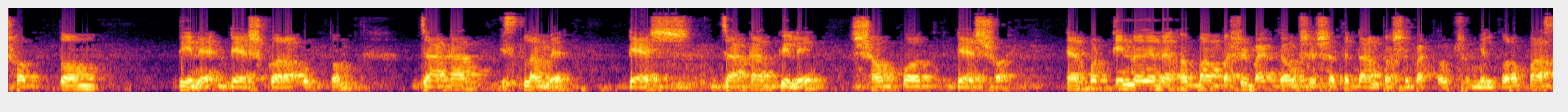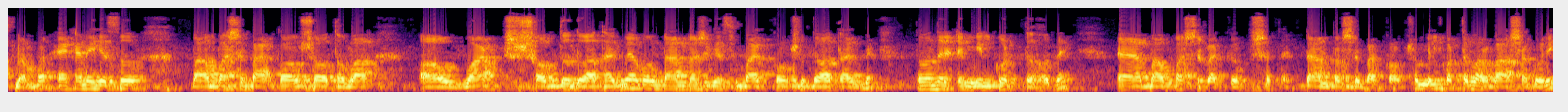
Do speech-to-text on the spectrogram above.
সপ্তম দিনে ড্যাশ করা উত্তম। জাকাত ইসলামের ড্যাশ জাকাত দিলে সম্পদ ড্যাশ হয়। এরপর তিন নঙ্গে দেখো বাম পাশের বাক্যাংশের সাথে ডান পাশের বাক্যাংশ মিল করো পাঁচ নাম্বার। এখানে কিছু বাম পাশে বাক্যাংশ অথবা ওয়ার্ড শব্দ দেওয়া থাকবে এবং ডান পাশে কিছু বাক্যাংশ দেওয়া থাকবে। তোমাদের এটা মিল করতে হবে। বাম পাশের বাক্যাংশের সাথে ডান পাশের বাক্যাংশ মিল করতে পারবে আশা করি।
